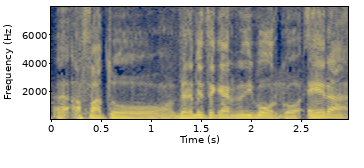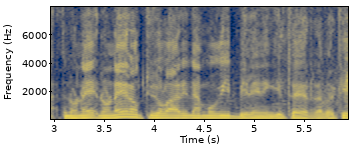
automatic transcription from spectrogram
ha fatto veramente carne di porco, Mm. era, non, è- non era un titolare inamovibile in Inghilterra perché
